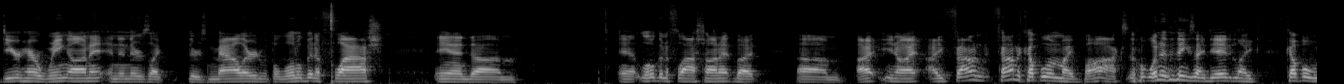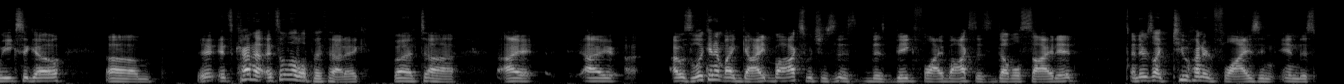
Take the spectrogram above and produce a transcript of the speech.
deer hair wing on it, and then there's like there's mallard with a little bit of flash, and, um, and a little bit of flash on it. But um, I you know I, I found found a couple in my box. One of the things I did like a couple weeks ago. Um, it, it's kind of it's a little pathetic, but uh, I I I was looking at my guide box, which is this this big fly box that's double sided, and there's like 200 flies in in this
